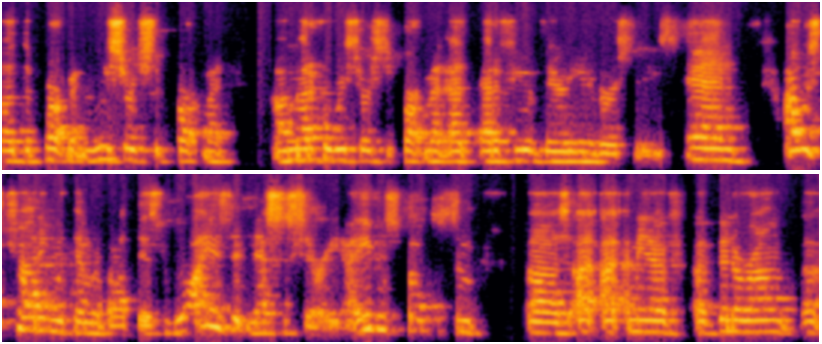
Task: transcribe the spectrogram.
uh, department, research department, uh, medical research department at, at a few of their universities. And I was chatting with them about this. Why is it necessary? I even spoke to some uh, I, I, mean, I've, I've been around uh,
